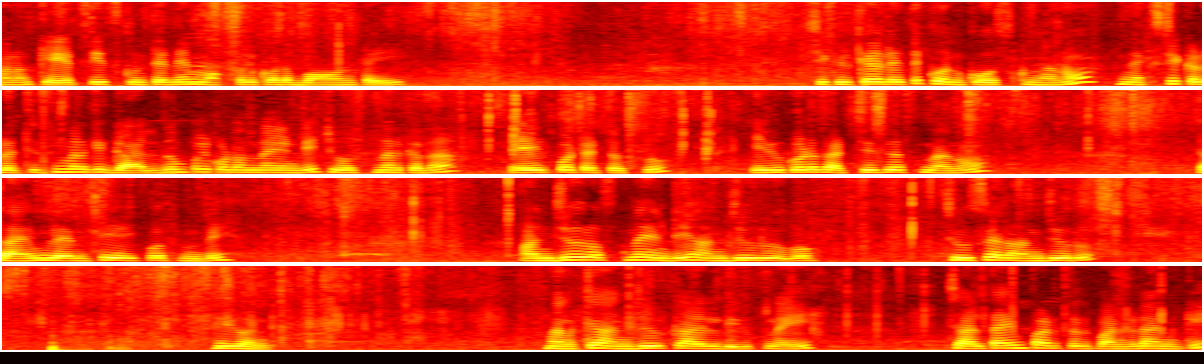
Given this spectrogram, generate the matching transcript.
మనం కేర్ తీసుకుంటేనే మొక్కలు కూడా బాగుంటాయి. చిక్కుడుకాయలు అయితే కొన్ని కోసుకున్నాను. నెక్స్ట్ ఇక్కడ వచ్చేసి మనకి గాలి దుంపలు కూడా ఉన్నాయండి చూస్తున్నారు కదా ఎయిర్ పొటాటోస్ ఇవి కూడా కట్ చేసేస్తున్నాను. టైం లెంత్ అయిపోతుంది. అంజూరు వస్తున్నాయండి అంజూరు చూసారు అంజూరు? ఇగోండి. మనకి అంజూరు కాయలు దిగుతున్నాయి. చాలా టైం పడుతుంది పండడానికి.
